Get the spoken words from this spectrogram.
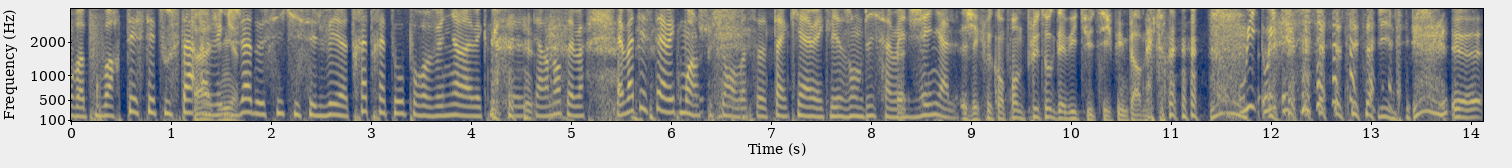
On va pouvoir tester tout ça ah, avec Jade aussi qui s'est levée euh, très très tôt pour venir avec notre alternante. Elle va, elle va tester avec moi. Je suis sûr, on va s'attaquer avec les zombies. Ça va être génial. J'ai cru comprendre plus tôt que d'habitude, si je puis me permettre. Oui, oui. C'est ça l'idée. Euh,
